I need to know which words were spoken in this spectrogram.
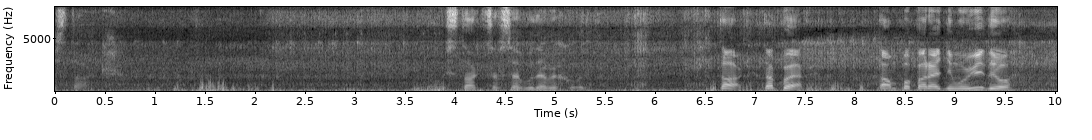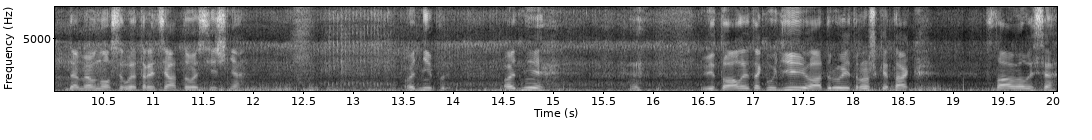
Ось так. Ось так це все буде виходити. Так, тепер там в попередньому відео, де ми вносили 30 січня, одні, одні вітали таку дію, а другі трошки так ставилися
